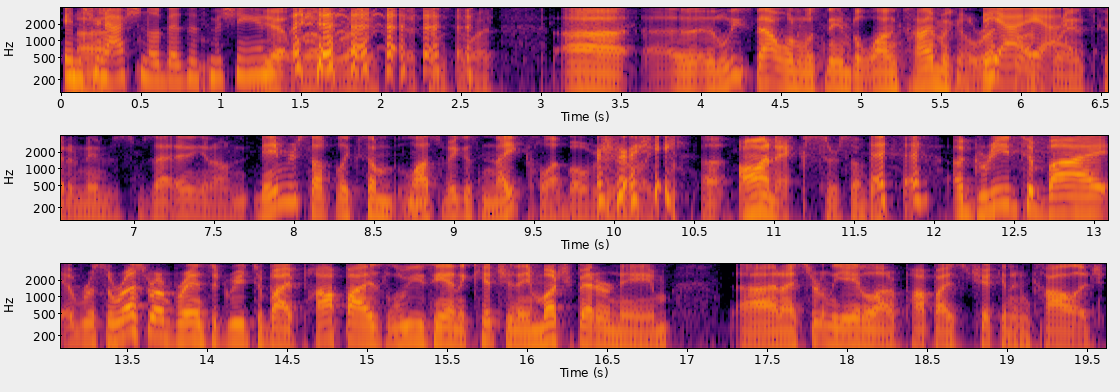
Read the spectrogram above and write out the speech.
International business machines. Yeah, well, right. That comes to mind. Uh, uh, at least that one was named a long time ago. Restaurant yeah. brands could have named that, you know name yourself like some Las Vegas nightclub over there, like uh, Onyx or something. agreed to buy so restaurant brands agreed to buy Popeyes Louisiana Kitchen, a much better name Uh, and I certainly ate a lot of Popeye's chicken in college.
